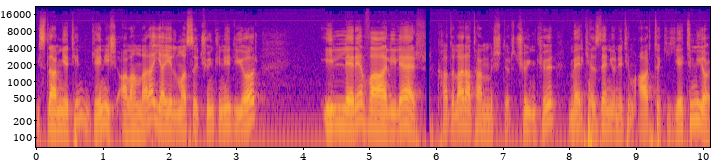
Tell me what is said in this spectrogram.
İslamiyet'in geniş alanlara yayılması. Çünkü ne diyor? İllere valiler, kadılar atanmıştır. Çünkü merkezden yönetim artık yetmiyor.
